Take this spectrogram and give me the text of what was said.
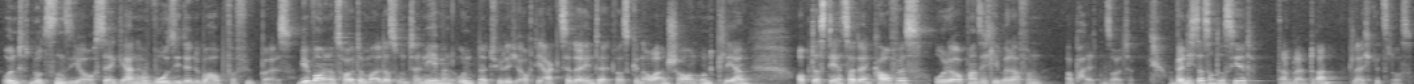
und nutzen sie auch sehr gerne, wo sie denn überhaupt verfügbar ist. Wir wollen uns heute mal das Unternehmen und natürlich auch die Aktie dahinter etwas genauer anschauen und klären, ob das derzeit ein Kauf ist oder ob man sich lieber davon abhalten sollte. Und wenn dich das interessiert, dann bleib dran, gleich geht's los.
